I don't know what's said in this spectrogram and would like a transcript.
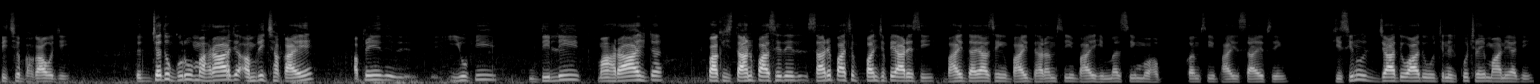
ਪਿੱਛੇ ਭਗਾਓ ਜੀ ਤੇ ਜਦੋਂ ਗੁਰੂ ਮਹਾਰਾਜ ਅੰਮ੍ਰਿਤ ਛਕਾਏ ਆਪਣੀ ਯੂਪੀ ਦਿੱਲੀ ਮਹਾਰਾਸ਼ਟਰ ਪਾਕਿਸਤਾਨ ਪਾਸੇ ਦੇ ਸਾਰੇ ਪਾਸੇ ਪੰਜ ਪਿਆਰੇ ਸੀ ਭਾਈ ਦਇਆ ਸਿੰਘ ਭਾਈ ਧਰਮ ਸਿੰਘ ਭਾਈ ਹਿੰਮਤ ਸਿੰਘ ਮੁਹੱਕਮ ਸਿੰਘ ਭਾਈ ਸਾਹਿਬ ਸਿੰਘ ਕਿਸੇ ਨੂੰ ਜਾਤੀਵਾਦ ਉੱਚ ਨੀਚ ਕੁਝ ਨਹੀਂ ਮਾਨਿਆ ਜੀ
